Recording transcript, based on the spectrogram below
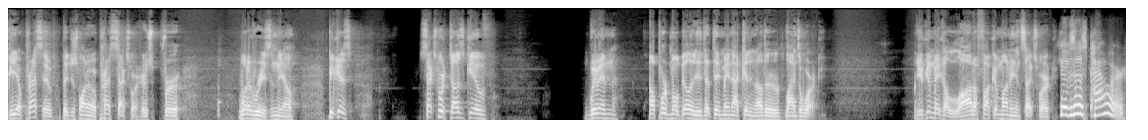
be oppressive, they just want to oppress sex workers for whatever reason, you know, because sex work does give women upward mobility that they may not get in other lines of work. You can make a lot of fucking money in sex work. gives us power.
